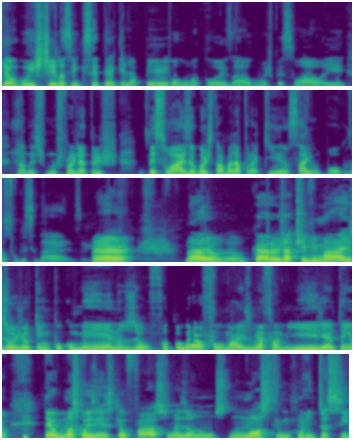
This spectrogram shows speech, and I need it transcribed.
Tem algum estilo assim que você tem aquele apego, alguma coisa, algo mais pessoal aí? Não, nos, nos projetos pessoais eu gosto de trabalhar por aqui, eu saio um pouco da publicidade. Assim. É. Não, eu, eu, cara, eu já tive mais, hoje eu tenho um pouco menos, eu fotografo mais minha família, eu tenho. Tem algumas coisinhas que eu faço, mas eu não, não mostro muito assim.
